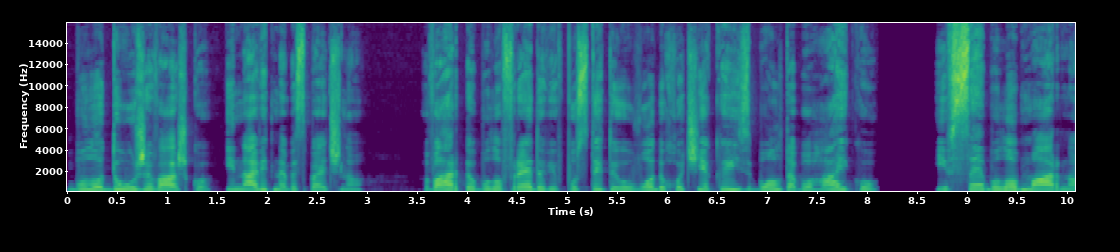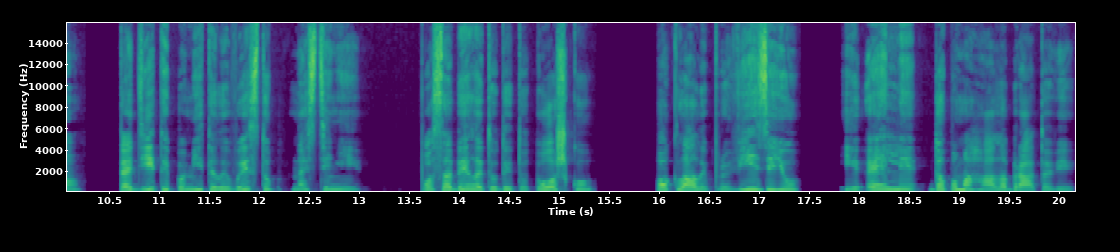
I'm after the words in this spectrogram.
було дуже важко і навіть небезпечно. Варто було Фредові впустити у воду хоч якийсь болт або гайку, і все було б марно. Та діти помітили виступ на стіні, посадили туди тотошку, поклали провізію, і Еллі допомагала братові.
